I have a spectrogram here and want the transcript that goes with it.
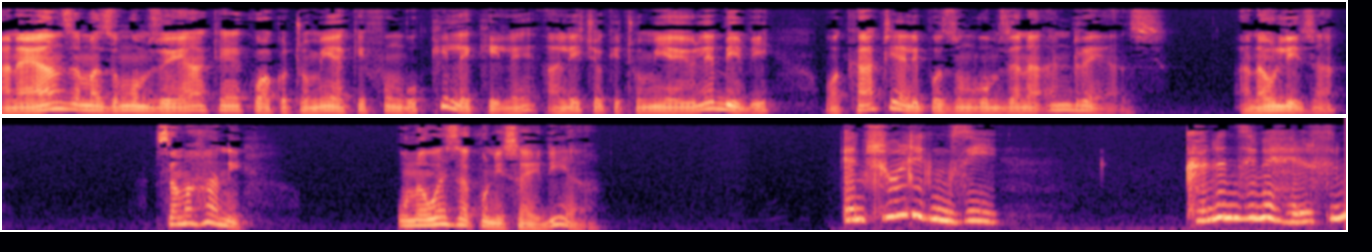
anayeanza mazungumzo yake kwa kutumia kifungu kile kile alichokitumia yule bibi wakati alipozungumza na andreas. Anauliza samahani unaweza kunisaidia? Entschuldigen Sie, können Sie mir helfen?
